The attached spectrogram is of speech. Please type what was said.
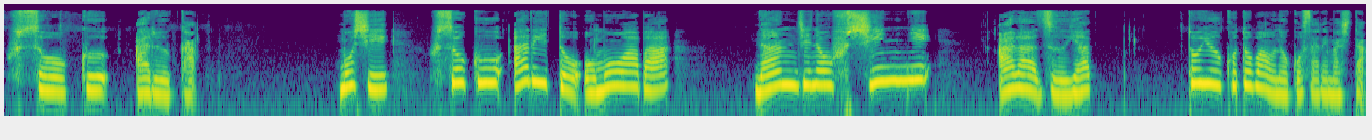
不足あるか。もし不足ありと思わば、汝の不信にあらずやという言葉を残されました。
